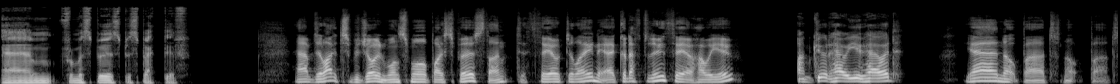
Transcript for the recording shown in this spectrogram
um, from a Spurs perspective. I'm delighted to be joined once more by Spurs fan Theo Delaney. Uh, good afternoon, Theo. How are you? I'm good. How are you, Howard? Yeah, not bad, not bad.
